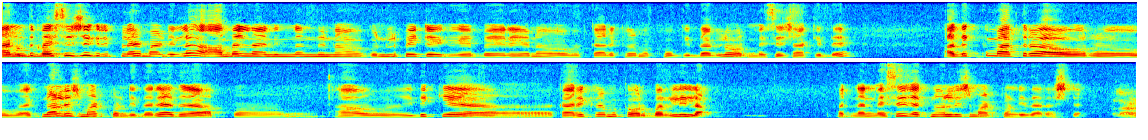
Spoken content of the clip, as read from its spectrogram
ನಂದು ಮೆಸೇಜಿಗೆ ರಿಪ್ಲೈ ಮಾಡಿಲ್ಲ. ಆಮೇಲೆ ನಾನು ಇನ್ನೊಂದು ನಾವು ಗುಂಡ್ಲುಪೇಟೆಗೆ ಬೇರೆ ಏನೋ ಕಾರ್ಯಕ್ರಮಕ್ಕೆ ಹೋಗಿದ್ದಾಗಲೂ ಅವ್ರು ಮೆಸೇಜ್ ಹಾಕಿದ್ದೆ. ಅದಕ್ಕೆ ಮಾತ್ರ ಅವರು ಎಕ್ನಾಲೇಜ್ ಮಾಡ್ಕೊಂಡಿದ್ದಾರೆ. ಅದರ ಇದಕ್ಕೆ ಕಾರ್ಯಕ್ರಮಕ್ಕೆ ಅವ್ರು ಬರಲಿಲ್ಲ. ಬಟ್ ನನ್ನ ಮೆಸೇಜ್ ಅಕ್ನಾಲೇಜ್ ಮಾಡ್ಕೊಂಡಿದ್ದಾರೆ ಅಷ್ಟೇ. ಅಲ್ಲ,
